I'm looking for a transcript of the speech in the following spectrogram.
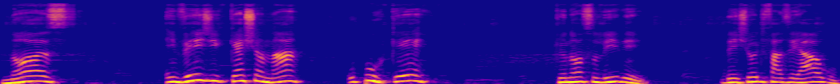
Nós, em vez de questionar o porquê que o nosso líder deixou de fazer algo,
